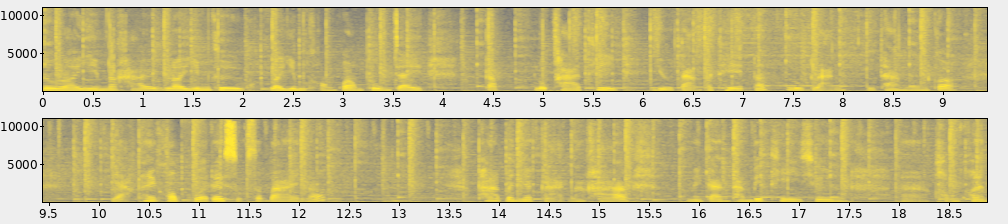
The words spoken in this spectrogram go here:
ดูรอยยิ้มนะคะ รอยยิ้มคือรอยยิ้มของความภูมิใจกับลูกค้าที่อยู่ต่างประเทศเนาะลูกหลานอยู่ทางนู้นก็ อยากให้ครอบครัวได้สุขสบายเนาะภาพบรรยากาศนะคะ ในการทำพิธีเชิญอของขวัญ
